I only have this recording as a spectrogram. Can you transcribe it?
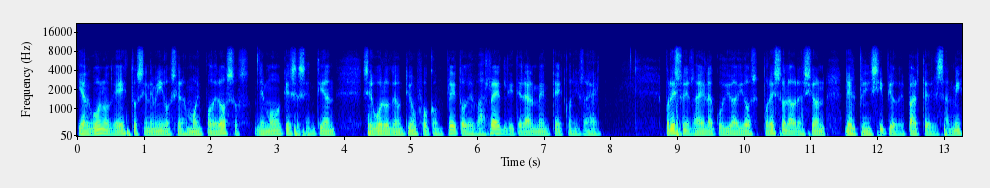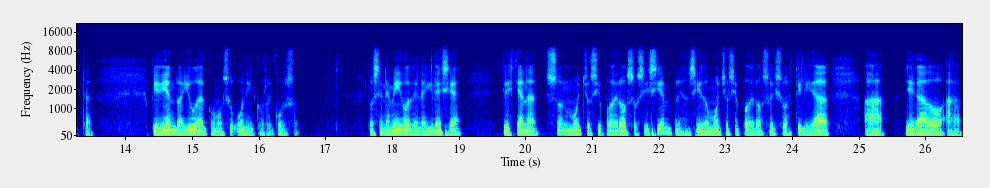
y algunos de estos enemigos eran muy poderosos, de modo que se sentían seguros de un triunfo completo, de barrer literalmente con Israel. Por eso Israel acudió a Dios, por eso la oración del principio de parte del salmista, pidiendo ayuda como su único recurso. Los enemigos de la iglesia cristiana son muchos y poderosos y siempre han sido muchos y poderosos y su hostilidad ha llegado a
